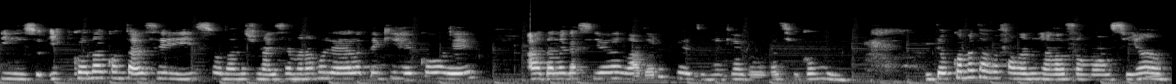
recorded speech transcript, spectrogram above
Isso, e quando acontece isso né, no final de semana, a mulher ela tem que recorrer à delegacia lá do Ouro Preto, né, que é a delegacia comum. Então, como eu estava falando em relação ao ancião,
